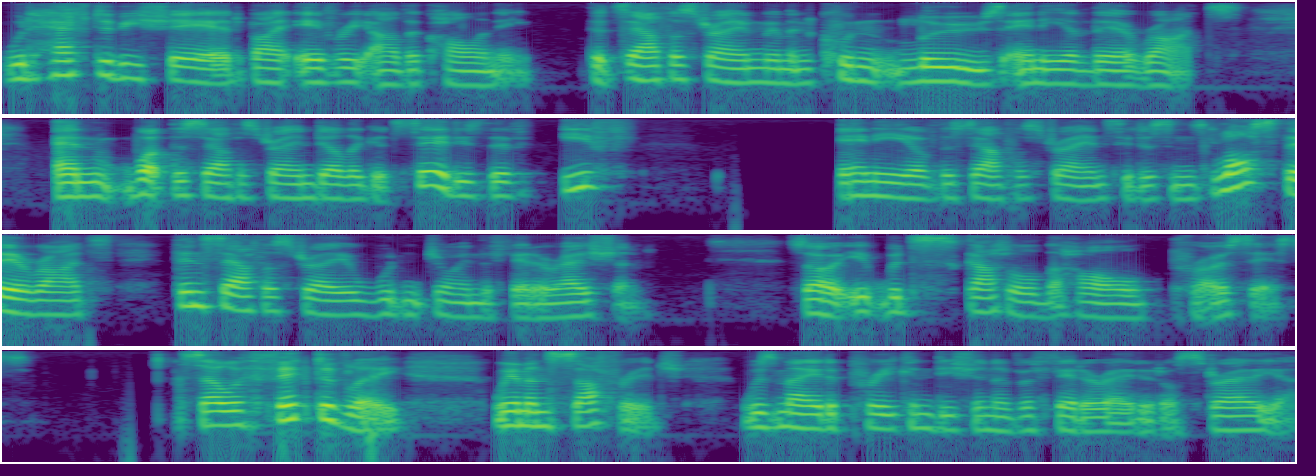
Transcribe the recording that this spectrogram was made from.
would have to be shared by every other colony, that South Australian women couldn't lose any of their rights. And what the South Australian delegate said is that if any of the South Australian citizens lost their rights, then South Australia wouldn't join the Federation. So it would scuttle the whole process. So effectively, women's suffrage was made a precondition of a federated Australia.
